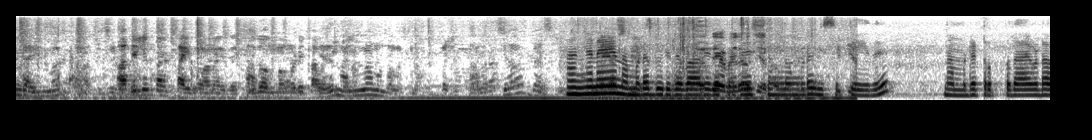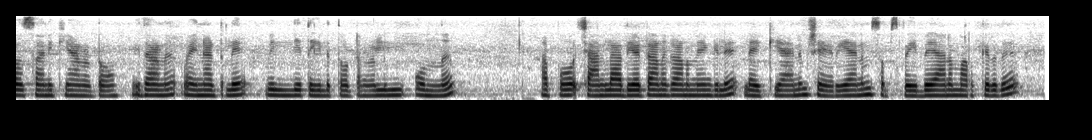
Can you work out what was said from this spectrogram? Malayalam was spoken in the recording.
അതിലും ടൈമാണ് ഇത്. ഇതൊന്നും കൂടി അങ്ങനെ നമ്മുടെ ദുരിതബാധിത പ്രദേശങ്ങളും കൂടെ വിസിറ്റ് ചെയ്ത് നമ്മുടെ ട്രിപ്പ് ഇതാ ഇവിടെ അവസാനിക്കുകയാണ് കേട്ടോ ഇതാണ് വയനാട്ടിലെ വലിയ തേയിലത്തോട്ടങ്ങളിൽ ഒന്ന്. അപ്പോൾ ചാനൽ ആദ്യമായിട്ടാണ് കാണുന്നതെങ്കിൽ ലൈക്ക് ചെയ്യാനും ഷെയർ ചെയ്യാനും സബ്സ്ക്രൈബ് ചെയ്യാനും മറക്കരുത്.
